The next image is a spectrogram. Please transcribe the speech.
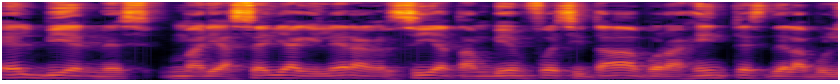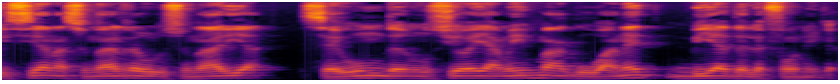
El viernes, María Celia Aguilera García también fue citada por agentes de la Policía Nacional Revolucionaria, según denunció ella misma a Cubanet vía telefónica.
